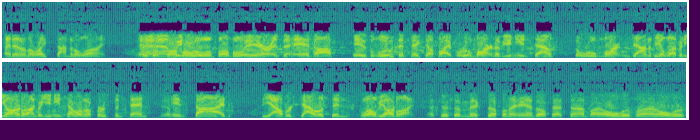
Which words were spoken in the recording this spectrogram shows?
Tight end on the right side of the line. There's a and we fumble. do a fumble here as the handoff is loose and picked up by Brew Martin of Uniontown. So Brew Martin down at the 11 yard line, but Uniontown on a first and 10 inside the Albert Gallatin 12 yard line. That's just a mix up on a handoff that time by Oler. Brian Oler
